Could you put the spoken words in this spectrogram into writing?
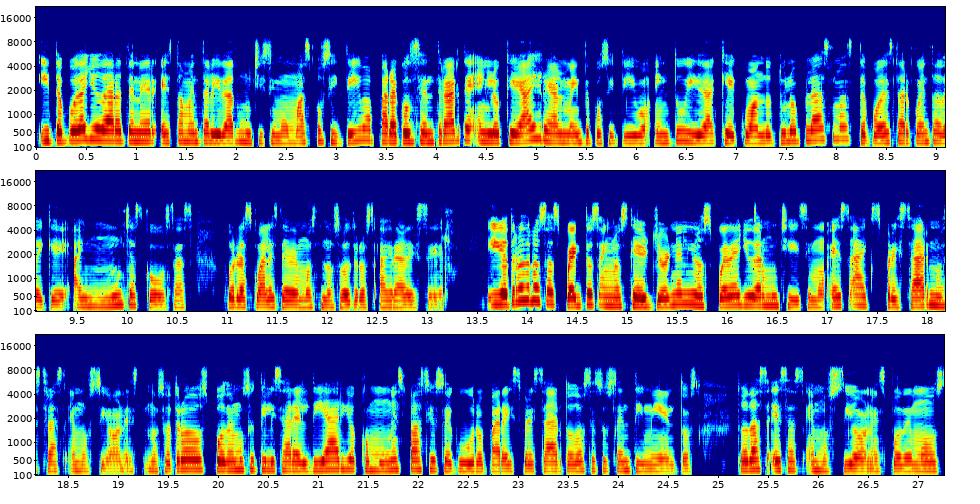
y te puede ayudar a tener esta mentalidad muchísimo más positiva para concentrarte en lo que hay realmente positivo en tu vida, que cuando tú lo plasmas te puedes dar cuenta de que hay muchas cosas por las cuales debemos nosotros agradecer. Y otro de los aspectos en los que el journaling nos puede ayudar muchísimo es a expresar nuestras emociones. Nosotros podemos utilizar el diario como un espacio seguro para expresar todos esos sentimientos, todas esas emociones. Podemos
